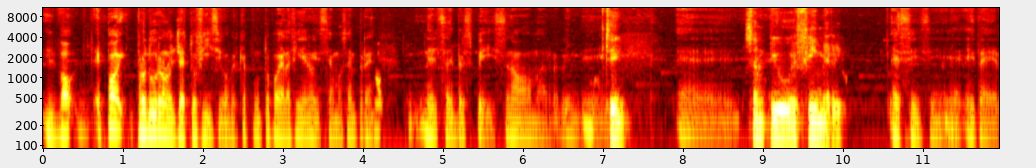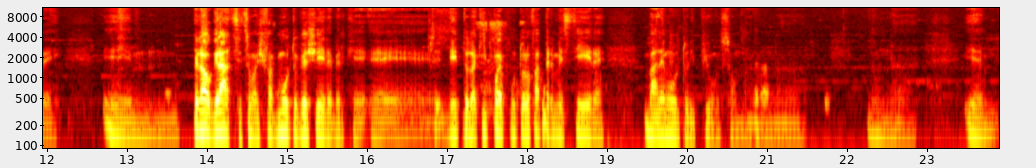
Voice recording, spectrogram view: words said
il vo- e poi produrre un oggetto fisico perché appunto poi alla fine noi siamo sempre nel cyberspace, no Omar? Quindi Sì, eh, siamo più effimeri. eh sì, sì, eterei. Ehm, però grazie, insomma, ci fa molto piacere perché eh, Sì. detto da chi poi appunto lo fa per mestiere vale molto di più, insomma. non- non, ehm,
